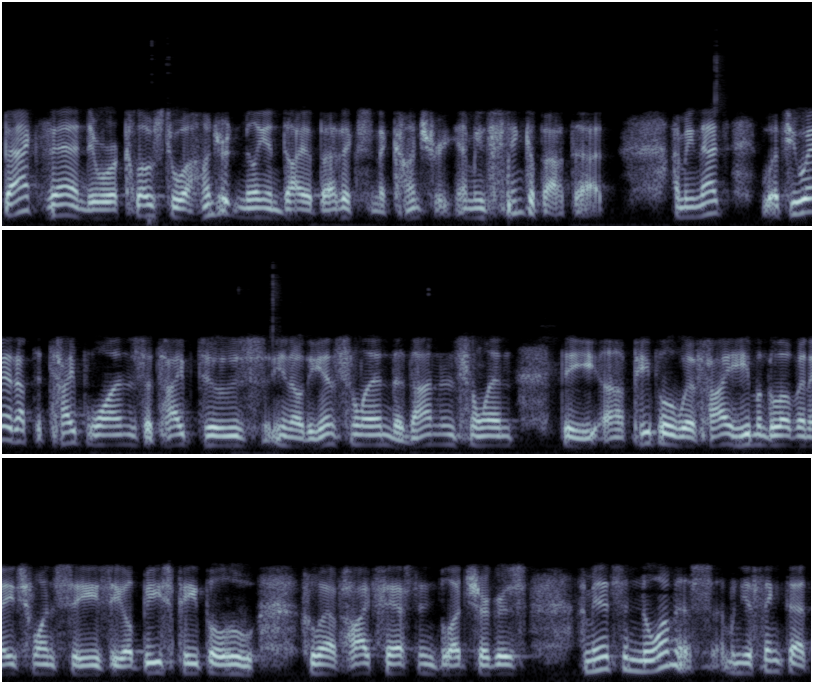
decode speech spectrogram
back then, there were close to 100 million diabetics in the country. I mean, think about that. I mean, that, if you add up the type 1s, the type 2s, you know, the insulin, the non-insulin, the uh, people with high hemoglobin A1Cs, the obese people who, who have high fasting blood sugars, I mean, it's enormous when you think that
